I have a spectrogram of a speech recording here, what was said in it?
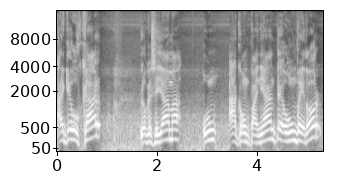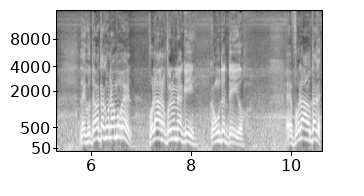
hay que buscar lo que se llama un acompañante o un vedor de que usted va a estar con una mujer. Fulano, fírmeme aquí, con un testigo. Eh, fulano, ¿está-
